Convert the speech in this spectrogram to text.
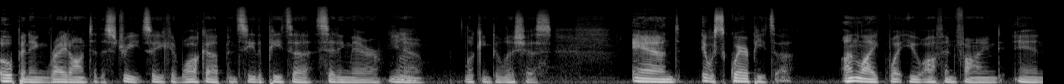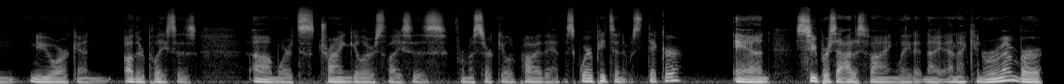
opening right onto the street so you could walk up and see the pizza sitting there you know looking delicious. And it was square pizza unlike what you often find in new york and other places um, where it's triangular slices from a circular pie. They had the square pizza and it was thicker and super satisfying late at night and i can remember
